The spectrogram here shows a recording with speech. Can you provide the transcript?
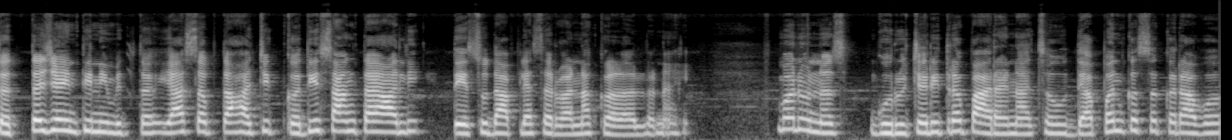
दत्त जयंतीनिमित्त या सप्ताहाची कधी सांगता आली ते सुद्धा आपल्या सर्वांना कळलं नाही. म्हणूनच गुरुचरित्र पारायणाचं उद्यापन कसं करावं?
